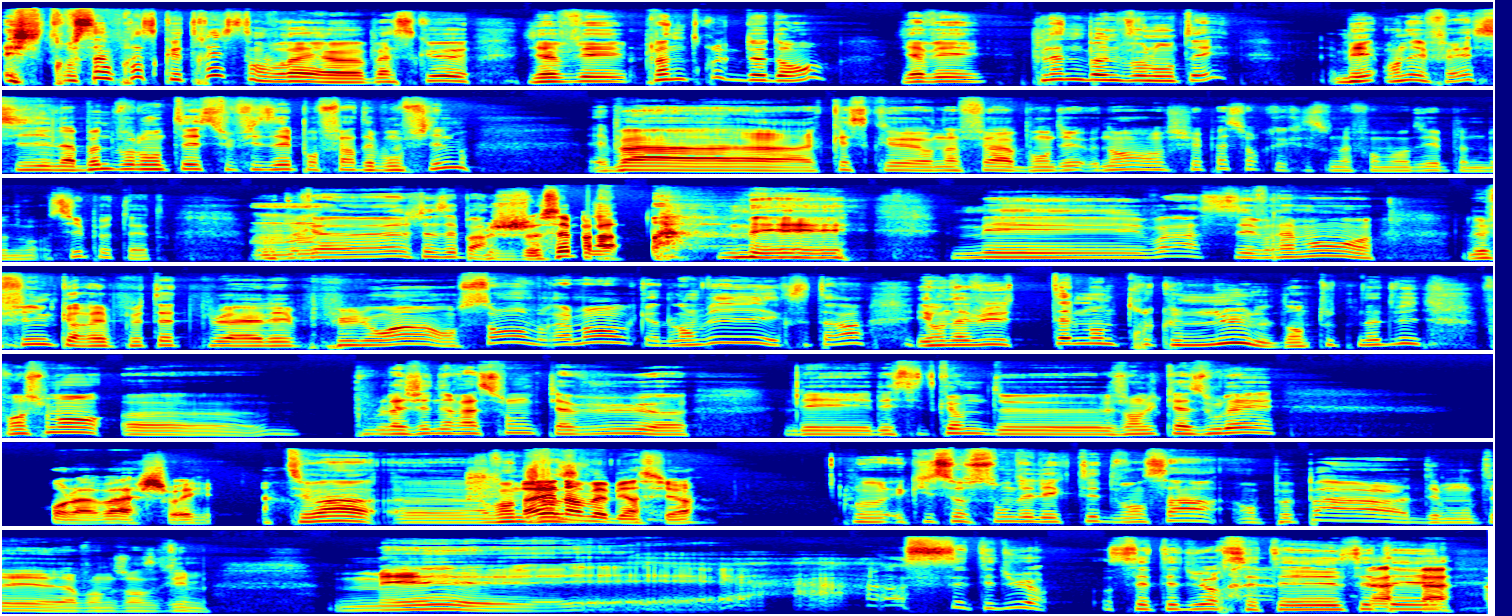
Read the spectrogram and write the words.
et je trouve ça presque triste en vrai euh, parce que il y avait plein de trucs dedans, il y avait plein de bonne volonté, mais en effet, si la bonne volonté suffisait pour faire des bons films, eh ben, qu'est-ce qu'on a fait à Bon Dieu? Non, je suis pas sûr que qu'est-ce qu'on a fait à Bon Dieu, plein de bonnes volontés. Si, peut-être. En tout Mhm. cas, je ne sais pas. Je sais pas. Mais, mais voilà, c'est vraiment le film qui aurait peut-être pu aller plus loin. On sent vraiment qu'il y a de l'envie, etc. Et on a vu tellement de trucs nuls dans toute notre vie. Franchement, euh, pour la génération qui a vu euh, les, les sitcoms de Jean-Luc Azoulay, Oh la vache, oui. tu vois, euh, avant de Ouais, non, mais bien sûr. et qui se sont délectés devant ça, on peut pas démonter Avengers Grimm. Mais c'était dur, c'était dur, c'était c'était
